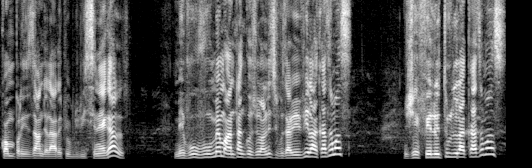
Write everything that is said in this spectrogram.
comme président de la République du Sénégal, mais vous, vous-même, en tant que journaliste, vous avez vu la Casamance. J'ai fait le tour de la Casamance.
